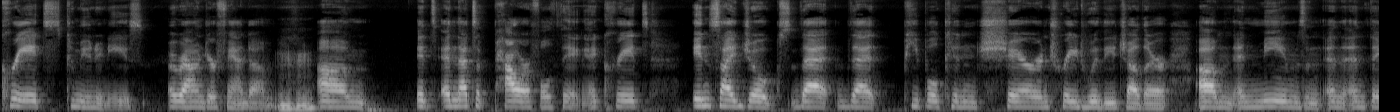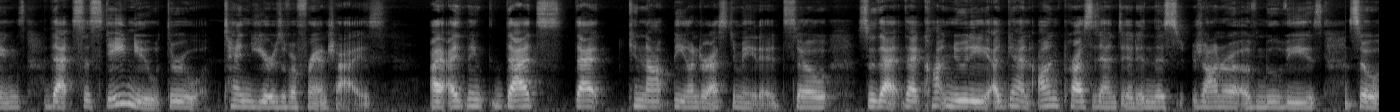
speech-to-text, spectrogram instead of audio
creates communities around your fandom. Hmm um it's and that's a powerful thing. It creates inside jokes that that people can share and trade with each other um, and memes and, and, and things that sustain you through 10 years of a franchise. I, I think that's that cannot be underestimated. So so that that continuity again unprecedented in this genre of movies. So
